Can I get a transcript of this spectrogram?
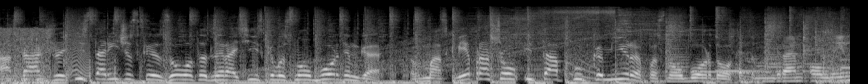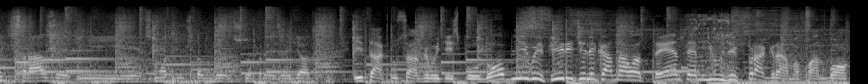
А также историческое золото для российского сноубординга. В Москве прошел этап Кубка мира по сноуборду. Поэтому мы играем all-in сразу и смотрим, что, будет, что произойдет. Итак, усаживайтесь поудобнее. В эфире телеканала TNT Music программа Funbox.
